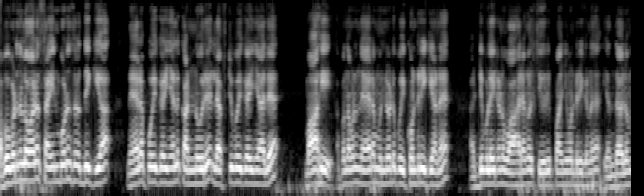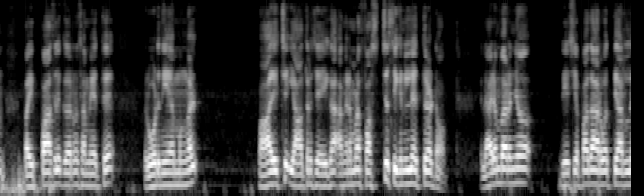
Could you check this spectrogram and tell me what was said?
അപ്പോൾ ഇവിടെ നിന്നുള്ള ഓരോ സൈൻ ബോർഡും ശ്രദ്ധിക്കുക. നേരെ പോയി കഴിഞ്ഞാൽ കണ്ണൂർ ലെഫ്റ്റ് പോയി കഴിഞ്ഞാൽ മാഹി. അപ്പോൾ നമ്മൾ നേരെ മുന്നോട്ട് പോയിക്കൊണ്ടിരിക്കുകയാണ്. അടിപൊളിയായിട്ടാണ് വാഹനങ്ങൾ ചീറിപ്പാഞ്ഞുകൊണ്ടിരിക്കുന്നത് എന്തായാലും ബൈപ്പാസിൽ കയറുന്ന സമയത്ത് റോഡ് നിയമങ്ങൾ പാലിച്ച് യാത്ര ചെയ്യുക. അങ്ങനെ നമ്മളെ ഫസ്റ്റ് സിഗ്നലിൽ എത്തുക കേട്ടോ എല്ലാവരും പറഞ്ഞു ദേശീയപാത അറുപത്തിയാറിൽ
